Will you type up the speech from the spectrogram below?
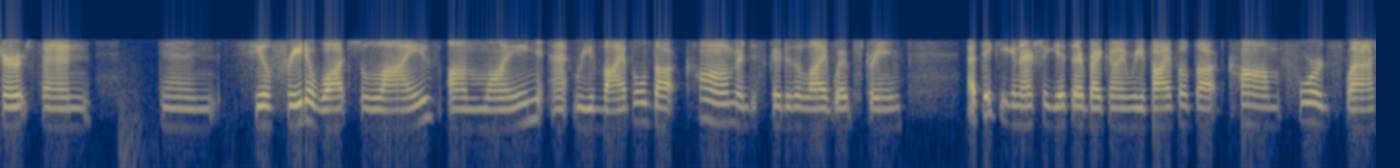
church then then feel free to watch live online at revival.com and just go to the live web stream. I think you can actually get there by going revival.com forward slash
